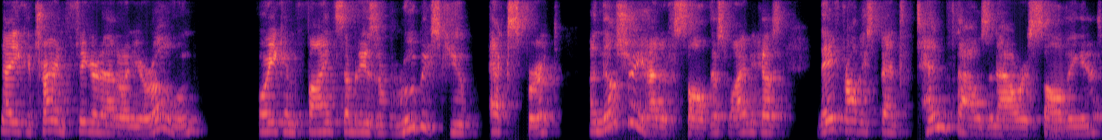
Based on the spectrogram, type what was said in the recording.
Now, you can try and figure it out on your own, or you can find somebody who's a Rubik's Cube expert and they'll show you how to solve this. Why? Because they've probably spent 10,000 hours hmm. solving it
